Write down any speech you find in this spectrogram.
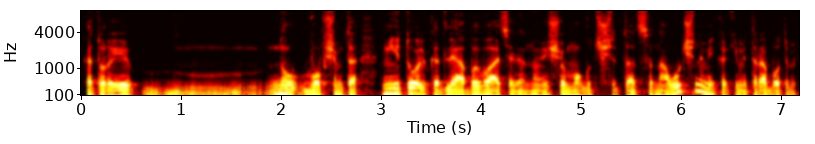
которые, ну, в общем-то, не только для обывателя, но еще могут считаться научными какими-то работами,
